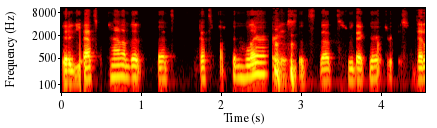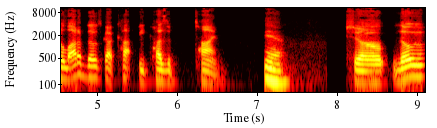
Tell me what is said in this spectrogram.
that that's kind of the that's that's fucking hilarious. that's that's who that character is. That a lot of those got cut because of time. Yeah. So those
